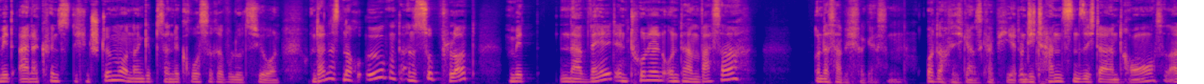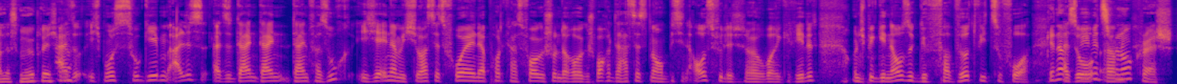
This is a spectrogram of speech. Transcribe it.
mit einer künstlichen Stimme und dann gibt es eine große Revolution. Und dann ist noch irgendein Subplot mit einer Welt in Tunneln unterm Wasser und das habe ich vergessen und auch nicht ganz kapiert. Und die tanzen sich da in Trance und alles mögliche. Also ich muss zugeben, alles, also dein, dein, dein Versuch, ich erinnere mich, du hast jetzt vorher in der Podcast-Folge schon darüber gesprochen, da hast jetzt noch ein bisschen ausführlicher darüber geredet und ich bin genauso verwirrt wie zuvor. Genau, also, wie mit ähm, Snow Crash.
